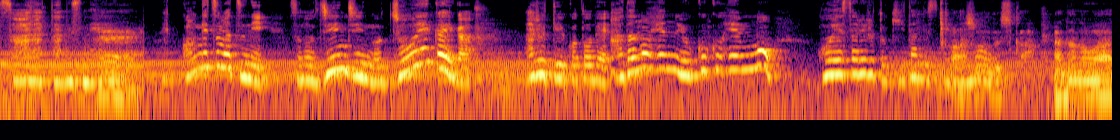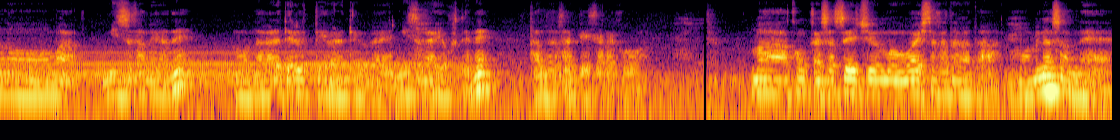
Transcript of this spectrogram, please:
そうだったんですね、えー、今月末にそのジンジンの上映会があるということで秦野編の予告編も放映されると聞いたんですけれども。あそうですか。秦野はあの、まあ、水がめがねもう流れてるって言われてるぐらい水が良くてね丹田山系からこう。まあ今回撮影中もお会いした方々もう皆さんね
